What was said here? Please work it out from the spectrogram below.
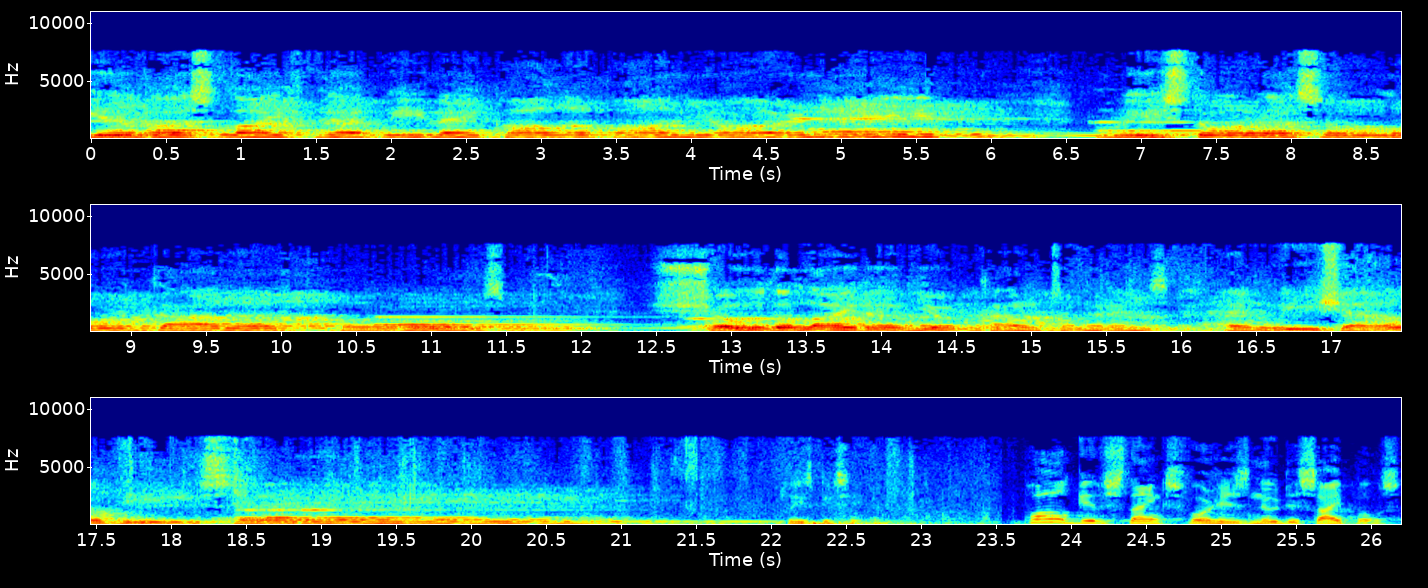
Give us life that we may call upon your name. Restore us, O Lord God of gives thanks for his new disciples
